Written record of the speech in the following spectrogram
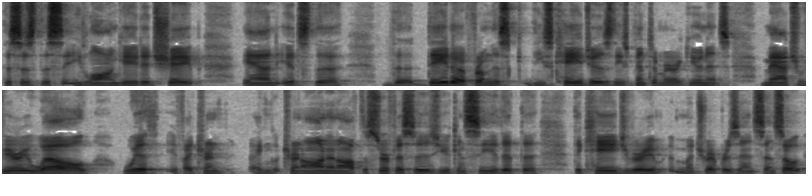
this is this elongated shape, and it's the the data from this, these cages, these pentameric units, match very well with, if I turn, I can turn on and off the surfaces, you can see that the, the cage very much represents. And so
